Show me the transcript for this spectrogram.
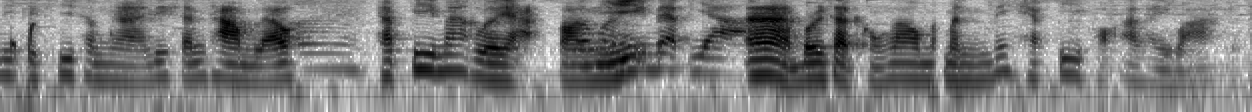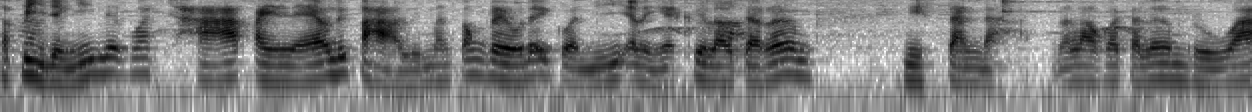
นี่คือที่ทำงานที่ฉันทำแล้วเออ happy มากเลยอะตอนก็เหมืนี้มีแบบอย่างอ่าบริษัทของเรามันไม่ happy เพราะอะไรวะ speed อย่างนี้เรียกว่าช้าไปแล้วหรือเปล่าหรือมันต้องเร็วได้กว่านี้อะไรเงี้ยคือเราจะเริ่ม มี standard แล้วเราก็จะเริ่มรู้ว่า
